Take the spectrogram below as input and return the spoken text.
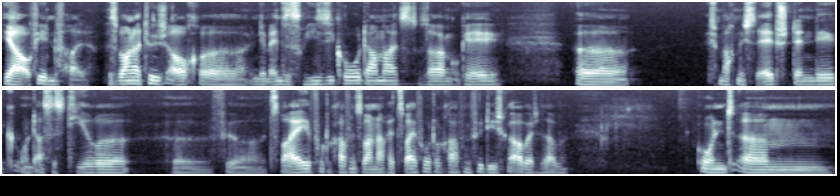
Ja, auf jeden Fall. Es war natürlich auch äh, ein immenses Risiko damals zu sagen, okay, äh, ich mache mich selbstständig und assistiere äh, für zwei Fotografen, es waren nachher zwei Fotografen, für die ich gearbeitet habe. Und ähm,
